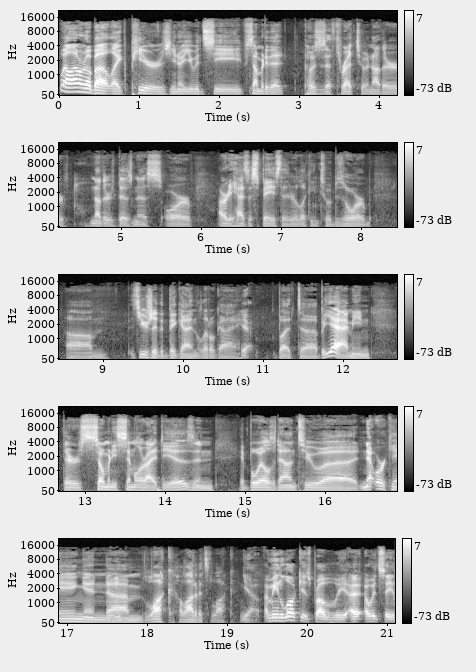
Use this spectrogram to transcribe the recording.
Well, I don't know about like peers. You know, you would see somebody that poses a threat to another another's business or already has a space that they're looking to absorb. Um, it's usually the big guy and the little guy. Yeah. But uh, but yeah, I mean, there's so many similar ideas, and it boils down to uh, networking and Mm-hmm. um, luck. A lot of it's luck. Yeah, I mean, luck is probably. I, I would say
